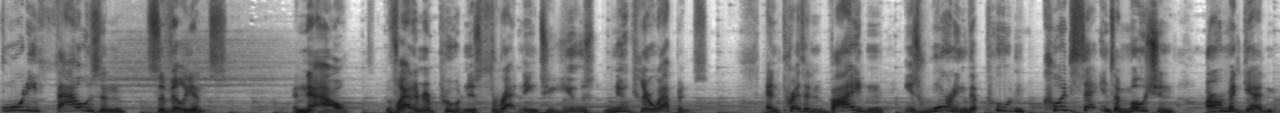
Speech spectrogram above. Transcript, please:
40,000 civilians. And now, Vladimir Putin is threatening to use nuclear weapons. And President Biden is warning that Putin could set into motion Armageddon.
